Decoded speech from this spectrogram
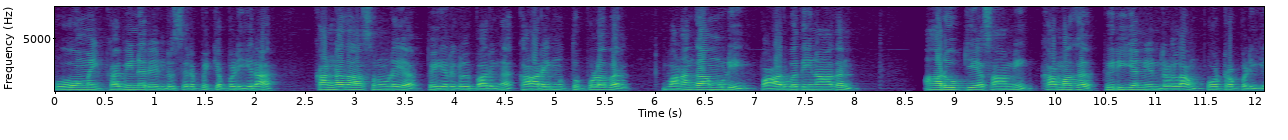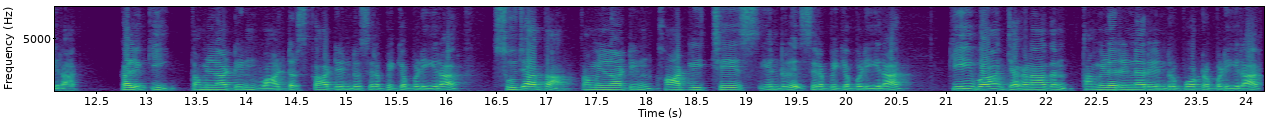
உவமை கவிஞர் என்று சிறப்பிக்கப்படுகிறார். கண்ணதாசனுடைய பெயர்கள் பாருங்க. காரைமுத்து புலவர் வணங்காமுடி பார்வதிநாதன் ஆரோக்கியசாமி கமக பிரியன் என்றெல்லாம் போற்றப்படுகிறார். கல்கி தமிழ்நாட்டின் வால்டர் ஸ்காட் என்று சிறப்பிக்கப்படுகிறார். சுஜாதா தமிழ்நாட்டின் ஹார்ட்லி சேஸ் என்று சிறப்பிக்கப்படுகிறார். கீவா ஜெகநாதன் தமிழறிஞர் என்று போற்றப்படுகிறார்.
